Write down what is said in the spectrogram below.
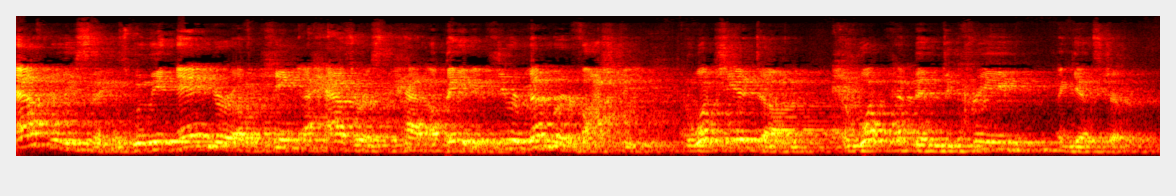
After these things, when the anger of King Ahasuerus had abated, he remembered Vashti and what she had done and what had been decreed against her.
